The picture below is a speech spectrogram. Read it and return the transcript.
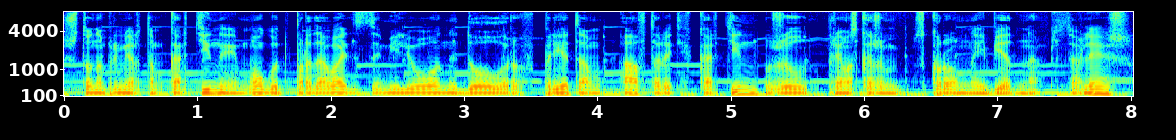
что, например, там картины могут продавать за миллионы долларов. При этом автор этих картин жил, прямо скажем, скромно и бедно. Представляешь?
